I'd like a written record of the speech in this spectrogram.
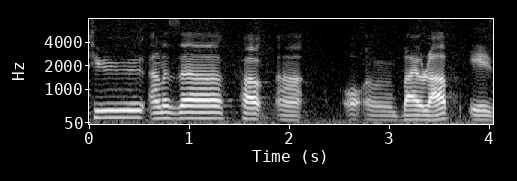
two another uh, uh, biolab is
